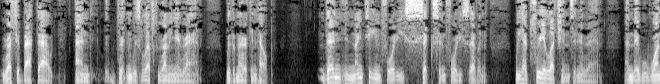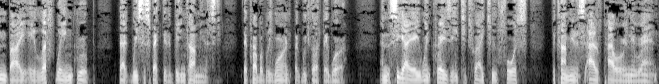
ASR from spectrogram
Russia backed out, and Britain was left running Iran with American help. Then in 1946 and 47, we had free elections in Iran, and they were won by a left-wing group that we suspected of being communist. They probably weren't, but we thought they were. And the CIA went crazy to try to force the communists out of power in Iran,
